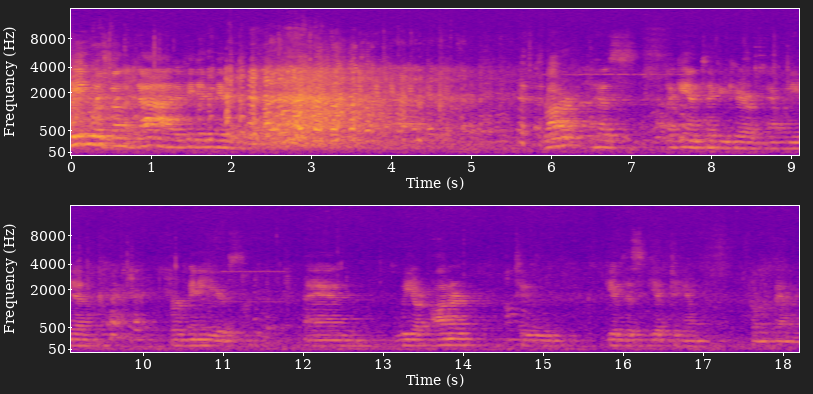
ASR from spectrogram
he was gonna die if he didn't give it to her. Robert has, again, taken care of Aunt Juanita for many years. And we are honored to give this gift to him from the family.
